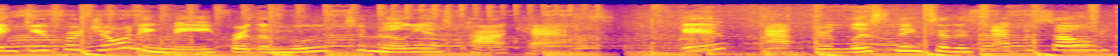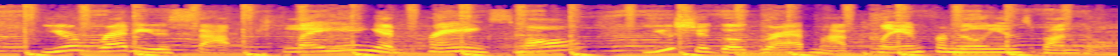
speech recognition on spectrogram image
Thank you for joining me for the Move to Millions podcast. If, after listening to this episode, you're ready to stop playing and praying small, you should go grab my Plan for Millions bundle.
